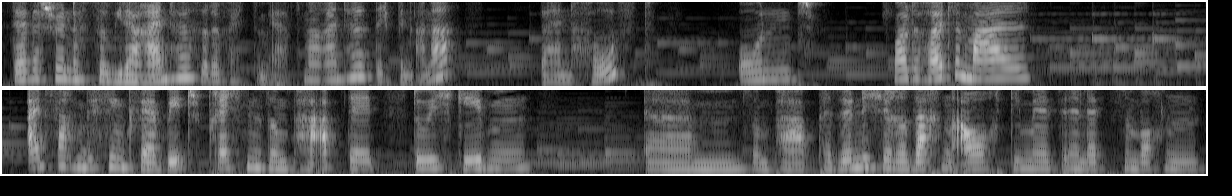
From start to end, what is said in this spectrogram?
sehr, sehr schön, dass du wieder reinhörst oder vielleicht zum ersten Mal reinhörst. Ich bin Anna, dein Host und wollte heute mal einfach ein bisschen querbeet sprechen, so ein paar Updates durchgeben, ähm, so ein paar persönlichere Sachen auch, die mir jetzt in den letzten Wochen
